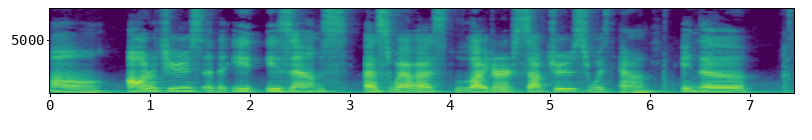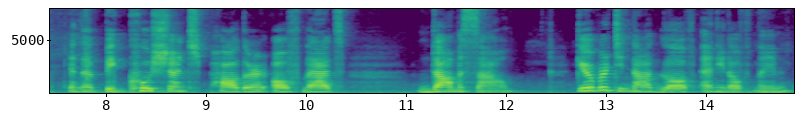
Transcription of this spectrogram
uh, ologies and isms as well as lighter subjects with um in the in the big cushioned parlor of that domicile. Gilbert did not love any of them,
